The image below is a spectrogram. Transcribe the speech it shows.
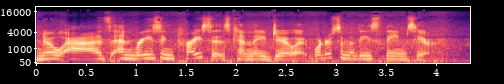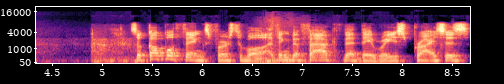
no ads, and raising prices. Can they do it? What are some of these themes here? So a couple of things. First of all, I think the fact that they raised prices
